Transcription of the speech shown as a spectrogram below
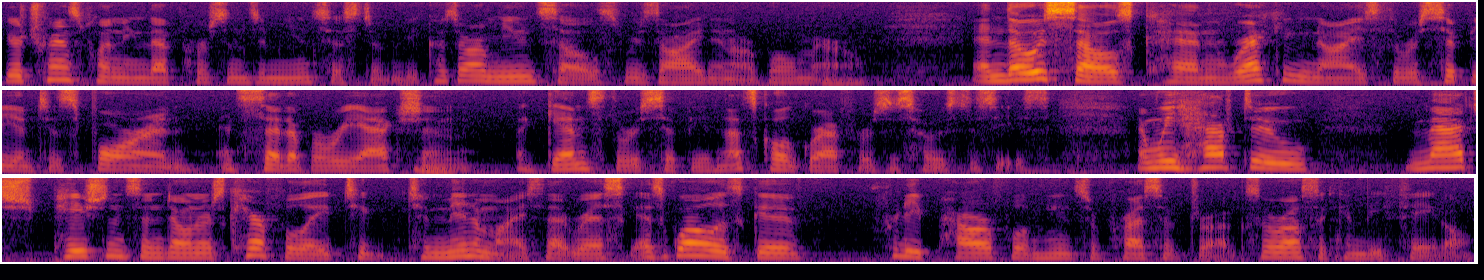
you're transplanting that person's immune system because our immune cells reside in our bone marrow. And those cells can recognize the recipient as foreign and set up a reaction mm. against the recipient. That's called graft versus host disease. And we have to match patients and donors carefully to, to minimize that risk, as well as give pretty powerful immune suppressive drugs, or else it can be fatal.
